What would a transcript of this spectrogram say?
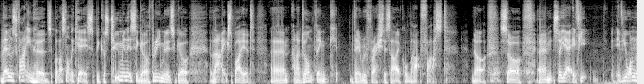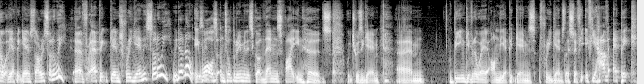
them's fighting herds, but that's not the case because two minutes ago, three minutes ago, that expired, um, and I don't think they refreshed this article that fast. No. So, um, so yeah, if you if you want to know what the Epic Games Store is, so do we. Uh, for Epic Games free game is, so do we. We don't know. It was until three minutes ago. Them's fighting herds, which was a game. Um, being given away on the Epic Games free games list. So if you, if you have Epic,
